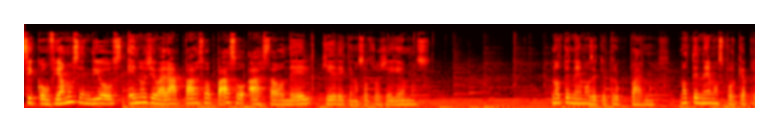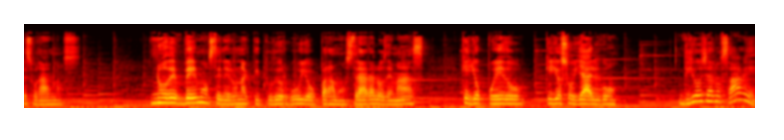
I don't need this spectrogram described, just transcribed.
Si confiamos en Dios, Él nos llevará paso a paso hasta donde Él quiere que nosotros lleguemos. No tenemos de qué preocuparnos, no tenemos por qué apresurarnos. No debemos tener una actitud de orgullo para mostrar a los demás que yo puedo, que yo soy algo. Dios ya lo sabe.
